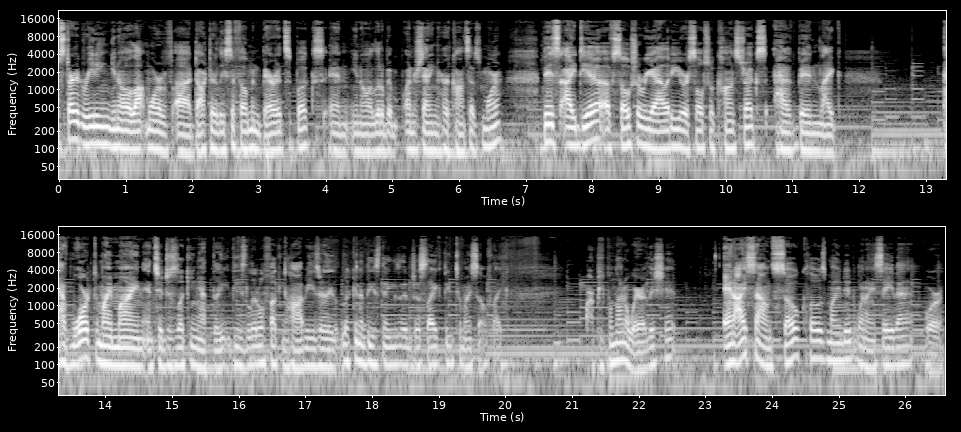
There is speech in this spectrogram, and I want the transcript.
started reading, you know, a lot more of uh, Dr. Lisa Feldman Barrett's books and, you know, a little bit understanding her concepts more. This idea of social reality or social constructs have been like have warped my mind into just looking at the these little fucking hobbies or looking at these things and just like think to myself like are people not aware of this shit? And I sound so close minded when I say that, or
